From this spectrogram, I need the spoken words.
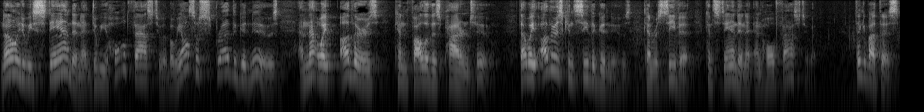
not only do we stand in it, do we hold fast to it, but we also spread the good news, and that way others can follow this pattern too. That way others can see the good news, can receive it, can stand in it, and hold fast to it. Think about this.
